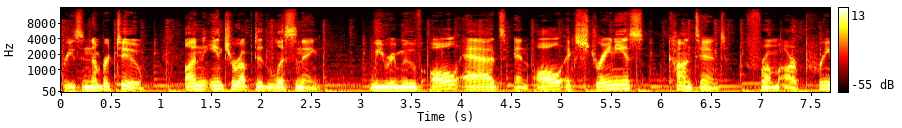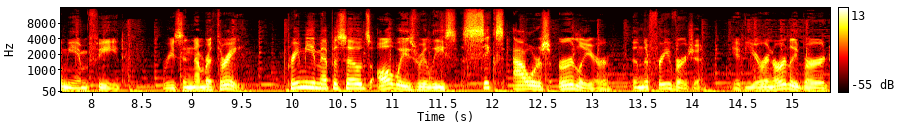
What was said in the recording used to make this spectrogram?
Reason number two, uninterrupted listening. We remove all ads and all extraneous content from our premium feed. Reason number three, Premium episodes always release six hours earlier than the free version. If you're an early bird,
